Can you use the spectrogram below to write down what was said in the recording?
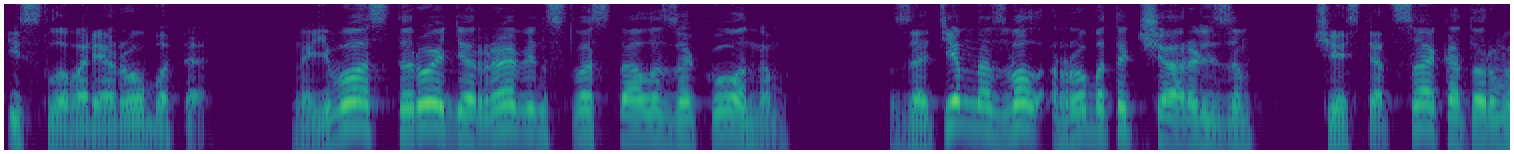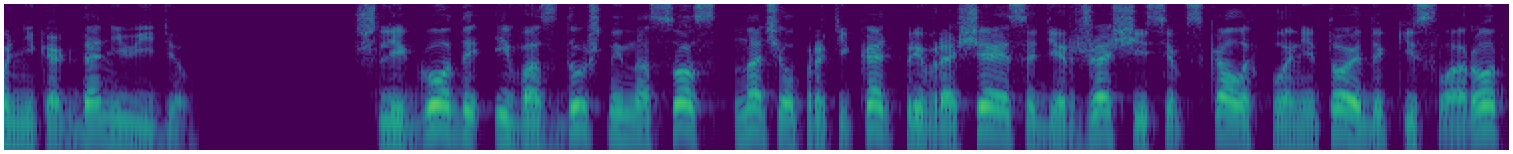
из словаря робота. На его астероиде равенство стало законом. Затем назвал робота Чарльзом, в честь отца, которого никогда не видел. Шли годы, и воздушный насос начал протекать, превращая содержащийся в скалах планетоиды кислород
